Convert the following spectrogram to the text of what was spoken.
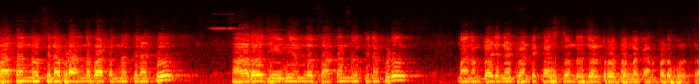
బటన్ నొక్కినప్పుడు అన్న బటన్ నొక్కినట్టు ఆ రోజు ఈవీఎంలో బటన్ నొక్కినప్పుడు మనం పడినటువంటి కష్టం రిజల్ట్ రూపంలో కనపడబోతాం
